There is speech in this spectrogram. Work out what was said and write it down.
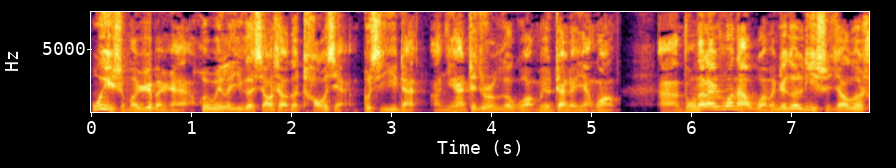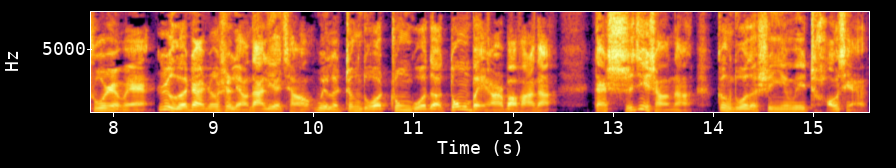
为什么日本人会为了一个小小的朝鲜不惜一战啊？你看，这就是俄国没有战略眼光。啊，总的来说呢，我们这个历史教科书认为，日俄战争是两大列强为了争夺中国的东北而爆发的。但实际上呢，更多的是因为朝鲜，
